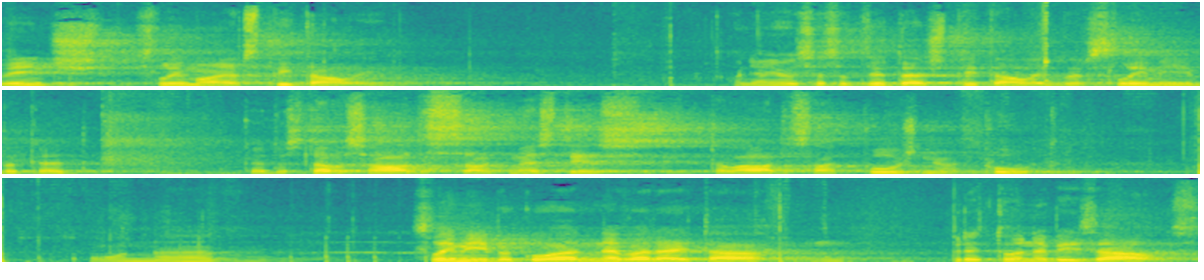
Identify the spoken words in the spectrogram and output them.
Viņš slimoja ar spitālību. Un, ja jūs esat dzirdējuši, spitālība ir slimība, kad, kad uz tavas ādas sāk mesties, tava āda sāk pūžņot, pūt. Un, uh, slimība, ko nevarēja tā, pret to nebija zāles.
